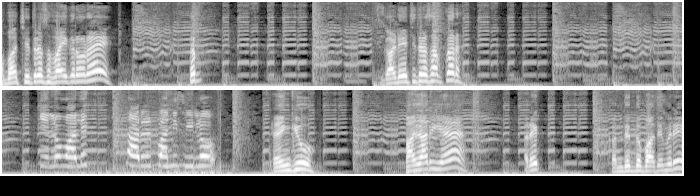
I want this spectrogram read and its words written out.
अब अच्छी तरह सफ़ाई करो रे। तब। गाड़ी अच्छी तरह साफ़ कर। ये लो मालिक नारियल पानी पी लो। थैंक यू कहाँ जा रही है। अरे कंधे दबा दे मेरे।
